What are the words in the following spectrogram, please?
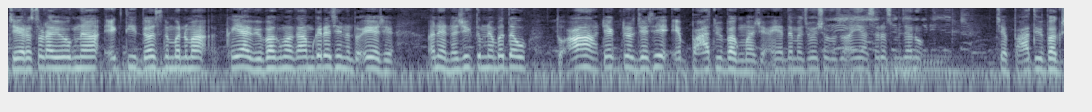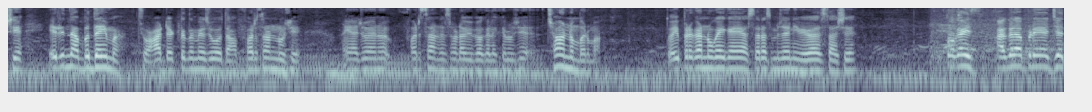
જે રસોડા વિભાગના એકથી દસ નંબરમાં કયા વિભાગમાં કામ કરે છે ને તો એ છે. અને નજીક તમને બતાવું, તો આ ટ્રેક્ટર જે છે, એ ભાત વિભાગમાં છે. અહીંયા તમે જોઈ શકો છો, અહીંયા સરસ મજાનું જે ભાત વિભાગ છે, એ રીતના બધાયમાં. જો આ ટ્રેક્ટર તમે જુઓ તો આ ફરસાણનું છે. અહીંયા જો એનો ફરસાણ રસોડા વિભાગ લખેલું છે, છ નંબરમાં. તો એ પ્રકારનું કંઈક અહીંયા સરસ મજાની વ્યવસ્થા છે. તો ગાઈઝ આગળ આપણે જે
